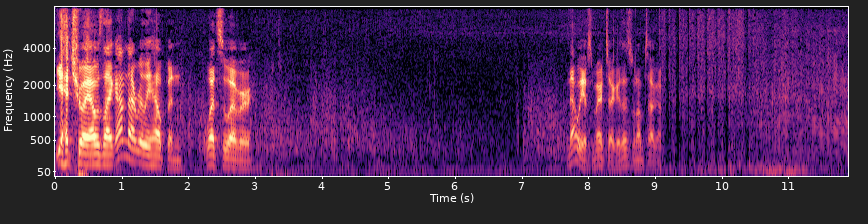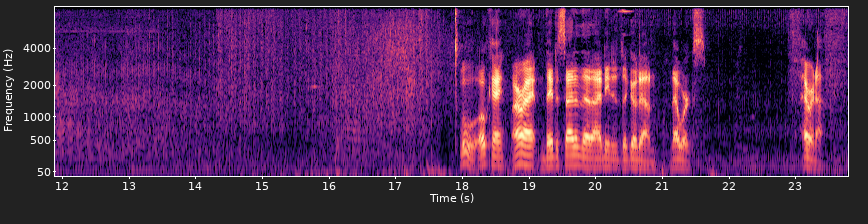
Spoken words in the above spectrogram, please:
Yeah, Troy, I was like, I'm not really helping whatsoever. Now we have some air targets, that's what I'm talking about. Ooh, okay. Alright. They decided that I needed to go down. That works. Fair enough.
